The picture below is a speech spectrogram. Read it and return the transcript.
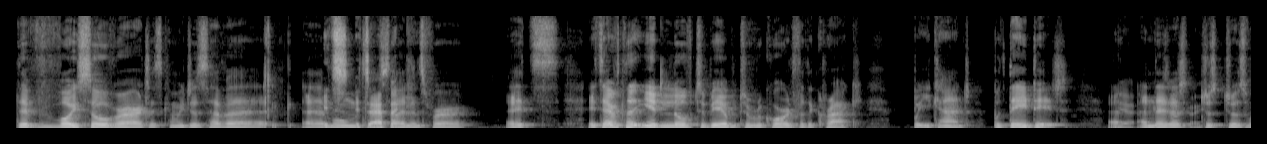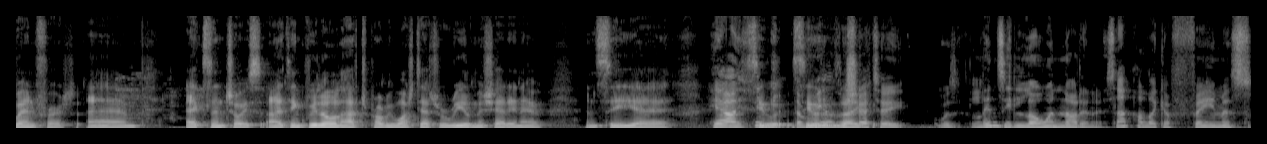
the voiceover artist. Can we just have a, a It's- moment it's of epic. silence for it's it's everything that you'd love to be able to record for the crack, but you can't. But they did, uh, Yeah, and they exactly. just, just just went for it. Um, excellent choice. I think we'll all have to probably watch the actual real machete now and see. Uh, yeah, I see think what- the see real was like. Machete was Lindsay Lohan not in it. Is that not like a famous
